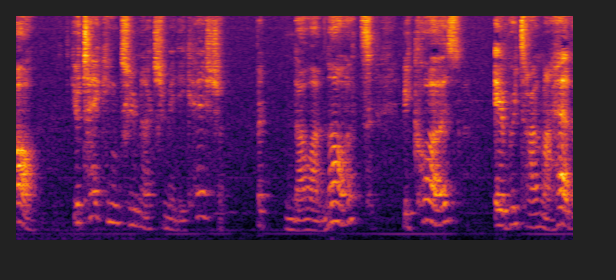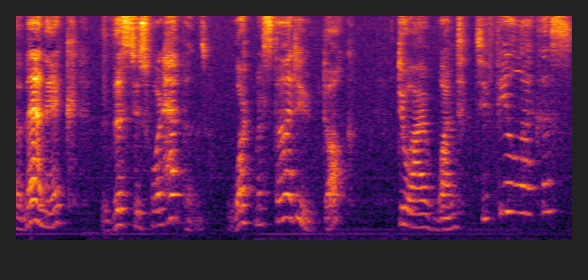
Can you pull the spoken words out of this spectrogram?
oh, you're taking too much medication. But no, I'm not, because every time I have a manic, this is what happens. What must I do, doc? Do I want to feel like this?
